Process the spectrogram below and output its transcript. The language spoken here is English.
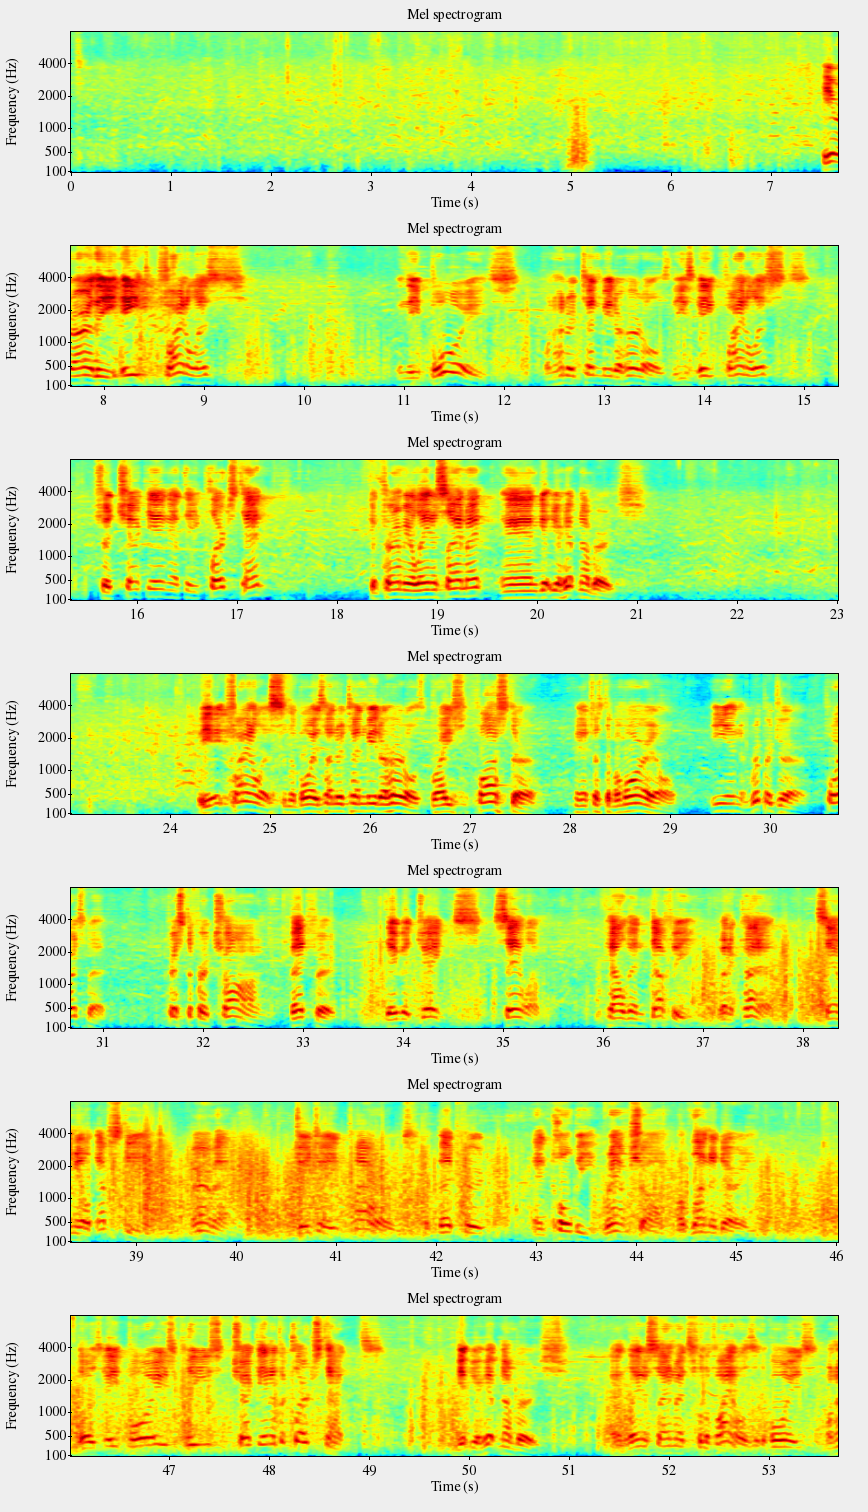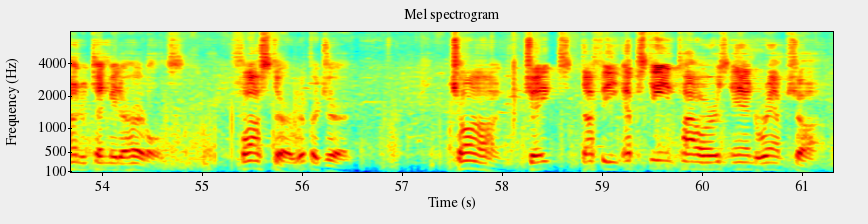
Here are the eight finalists in the boys 110 meter hurdles. These eight finalists should check in at the clerk's tent, confirm your lane assignment, and get your hip numbers. The eight finalists in the boys 110 meter hurdles Bryce Foster, Manchester Memorial, Ian Ripperger, Portsmouth, Christopher Chong, Bedford, David Jakes, Salem, Calvin Duffy, Winnacunnet, Samuel Epstein, Merrimack, J.J. Powers of Bedford, and Colby Ramshaw of Londonderry. Those eight boys, please check in at the clerk's tent. Get your hip numbers and lane assignments for the finals of the boys 110 meter hurdles. Foster, Ripperger, Chong, Jakes, Duffy, Epstein, Powers, and Ramshaw.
